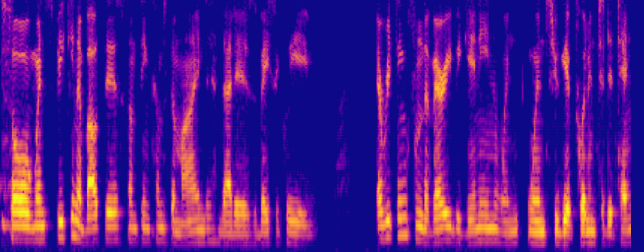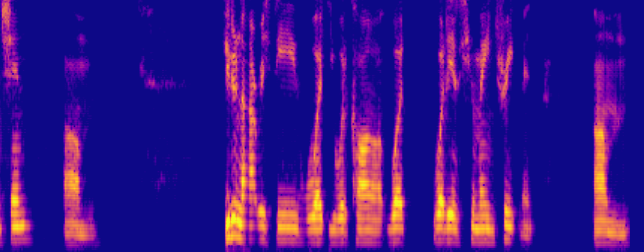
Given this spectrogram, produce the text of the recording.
So when speaking about this, something comes to mind that is basically everything from the very beginning when once you get put into detention, um, you do not receive what you would call what what is humane treatment. Um,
